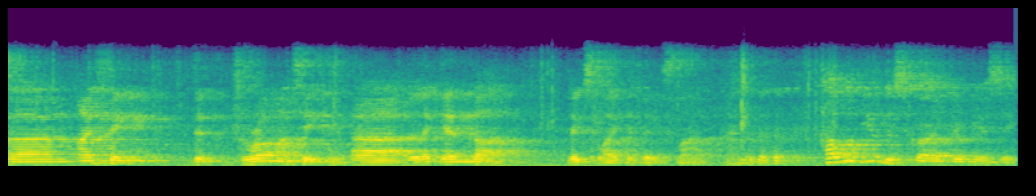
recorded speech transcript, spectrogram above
um, I think the dramatic uh, legenda looks like it looks now. How would you describe your music?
